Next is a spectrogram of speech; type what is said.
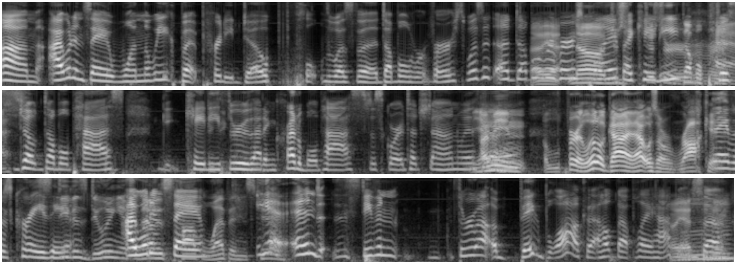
Um, I wouldn't say won the week, but pretty dope pl- was the double reverse. Was it a double Oh, yeah. reverse No, play just- by just a KD? Double reverse. pass. Just jo- double pass. G- KD threw that incredible pass to score a touchdown with. Yeah. I uh, mean, a- for a little guy, that was a rocket. it was crazy. Steven's doing it. I without wouldn't his say- top weapons. Too. Yeah, and Steven threw out a big block that helped that play happen. yeah, so mhm.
